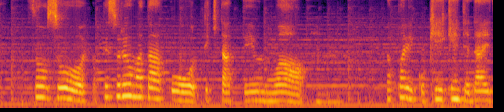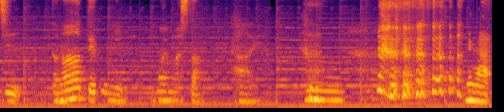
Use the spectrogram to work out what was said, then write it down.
そうそう。で、それをまた、こう、できたっていうのは、やっぱり、こう、経験って大事だなっていうふうに思いました。はい。うん、では、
